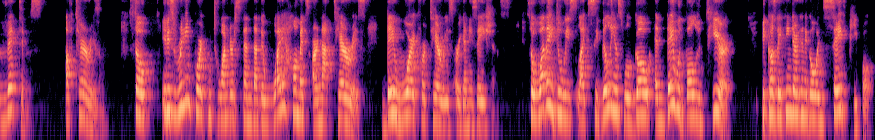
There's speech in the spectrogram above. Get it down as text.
victims of terrorism. So it is really important to understand that the white helmets are not terrorists. They work for terrorist organizations. So what they do is like civilians will go and they would volunteer because they think they're going to go and save people.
